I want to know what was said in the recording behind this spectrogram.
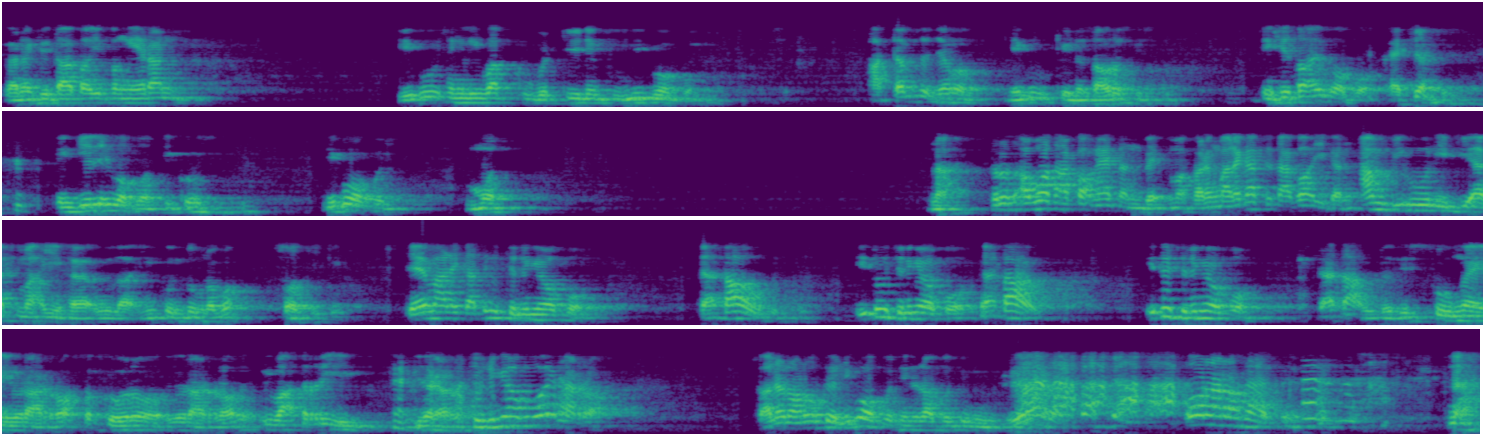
Karena kita tahu pangeran itu sing liwat gede ning bumi kok. Adam saja kok, niku dinosaurus gitu. Sing sitoke apa? Gajah. Sing cilik apa? Tikus. Niku apa? Semut. Nah, terus Allah takok ngeten, mbek bareng malaikat ditakoki kan, ambiuni bi asma'i haula in kuntum napa? Sadiqin. Ya malaikat itu jenenge apa? Tidak tahu. Itu jenenge apa? Tidak tahu. Itu jenenge apa? Gak tahu, jadi sungai ora roh, segoro ora roh, iwak teri. Ya ora roh. Jenenge apa ora roh? Kalau roh roh niku apa jenenge rambut ini? Ora roh kabeh. Nah,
